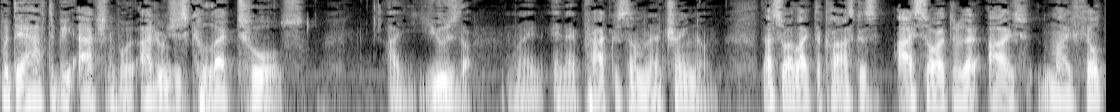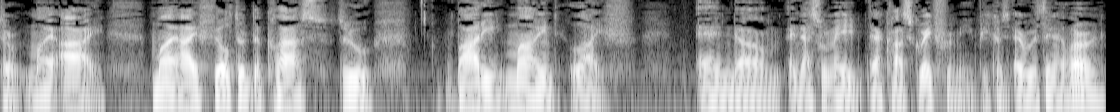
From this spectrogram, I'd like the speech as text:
But they have to be actionable. I don't just collect tools. I use them, right? And I practice them and I train them. That's why I like the class because I saw it through that eyes, my filter, my eye. My eye filtered the class through body, mind, life. And, um, and that's what made that class great for me because everything I learned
